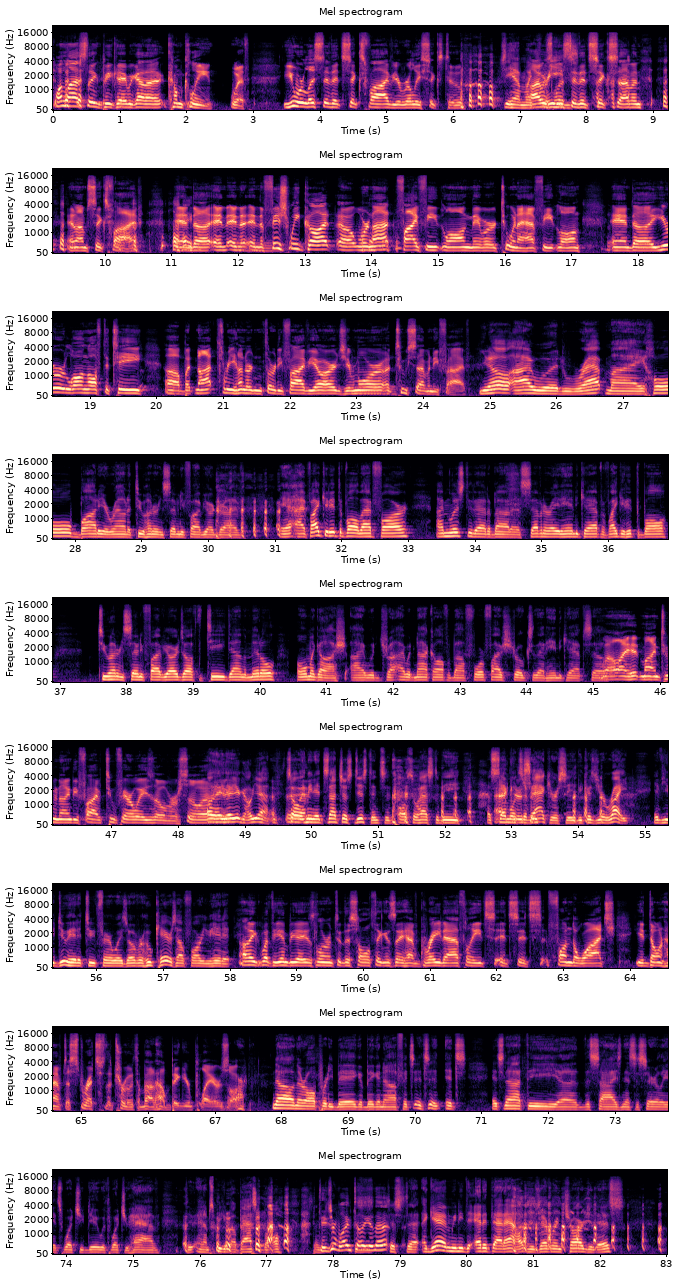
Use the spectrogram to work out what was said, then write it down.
One last thing, PK, we got to come clean with you were listed at six five. You're really six two. yeah, my I dreams. was listed at six seven, and I'm six five. And uh, and and and the fish we caught uh, were not five feet long. They were two and a half feet long. And uh, you're long off the tee, uh, but not 335 yards. You're more a 275. You know, I would wrap my whole body around a 275 yard drive. and if I could hit the ball that far, I'm listed at about a seven or eight handicap. If I could hit the ball 275 yards off the tee down the middle, oh my gosh, I would try. I would knock off about four or five strokes of that handicap. So, Well, I hit mine 295, two fairways over. So uh, oh, there, there you go. Yeah. So I mean, it's not just distance; it also has to be a semblance of accuracy. Because you're right. If you do hit it two fairways over, who cares how far you hit it? I think what the NBA has learned through this whole thing is they have great athletes. It's it's fun to watch. You don't have to stretch the truth about how big your players are. No, and they're all pretty big, big enough. It's it's it's it's not the uh, the size necessarily. It's what you do with what you have. And I'm speaking about basketball. So Did your wife tell you that? just uh, again, we need to edit that out. Who's ever in charge of this?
